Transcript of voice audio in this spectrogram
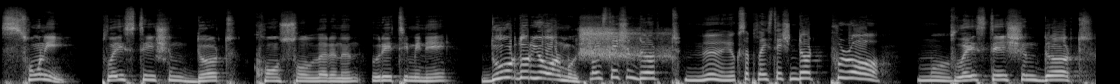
Sony PlayStation 4 konsollarının üretimini durduruyormuş. PlayStation 4 mü yoksa PlayStation 4 Pro mu? PlayStation 4,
